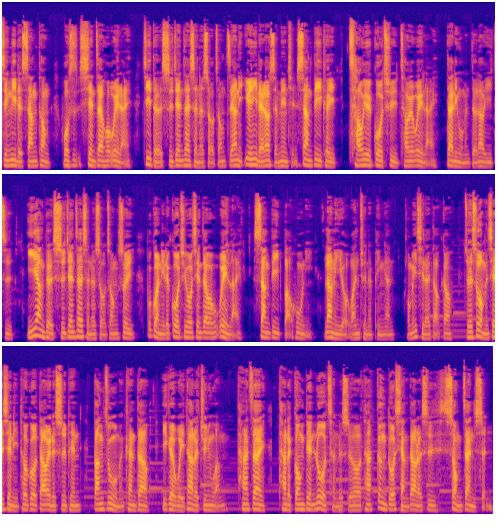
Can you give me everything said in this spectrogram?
经历的伤痛，或是现在或未来，记得时间在神的手中。只要你愿意来到神面前，上帝可以超越过去，超越未来，带领我们得到医治。一样的时间在神的手中，所以不管你的过去或现在或未来，上帝保护你。让你有完全的平安。我们一起来祷告，主耶稣，我们谢谢你透过大卫的诗篇，帮助我们看到一个伟大的君王。他在他的宫殿落成的时候，他更多想到的是颂赞神，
